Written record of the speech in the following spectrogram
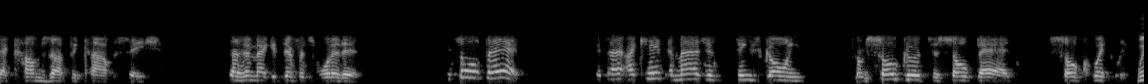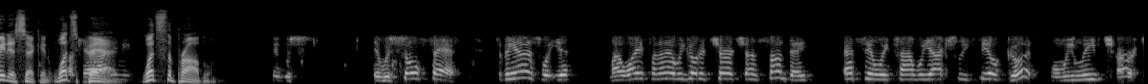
that comes up in conversation. Doesn't make a difference what it is. It's all bad. It's I, I can't imagine things going from so good to so bad so quickly. Wait a second. What's okay? bad? Mean, What's the problem? It was it was so fast. To be honest with you, my wife and I we go to church on Sunday. That's the only time we actually feel good when we leave church.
